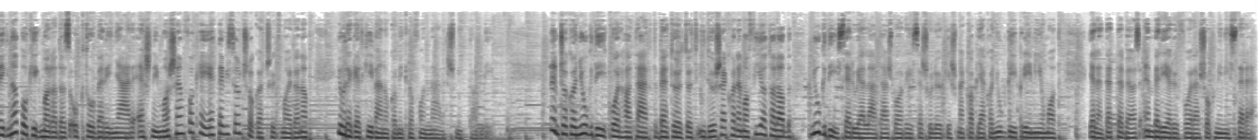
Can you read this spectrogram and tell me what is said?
Még napokig marad az októberi nyár, esni ma sem fog, helyette viszont sokat süt majd a nap. Jó reggelt kívánok a mikrofonnál, Schmidt Andi. Nem csak a nyugdíjkorhatárt betöltött idősek, hanem a fiatalabb, nyugdíjszerű ellátásban részesülők is megkapják a nyugdíjprémiumot, jelentette be az Emberi Erőforrások minisztere.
